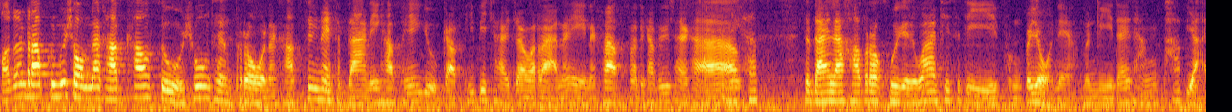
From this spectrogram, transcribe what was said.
ขอต้อนรับคุณผู้ชมนะครับเข้าสู่ช่วงเทอมโปรนะครับซึ่งในสัปดาห์นี้ครับเพยังอยู่กับพี่พิชัยจาวรานั่นเองนะครับสวัสดีครับพี่พิชัยครับครับสัปดาห์ที่แล้วครับเราคุยกันว่าทฤษฎีผลประโยชน์เนี่ยมันมีได้ทั้งภาพใหญ่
